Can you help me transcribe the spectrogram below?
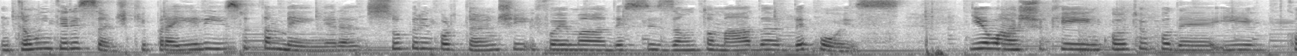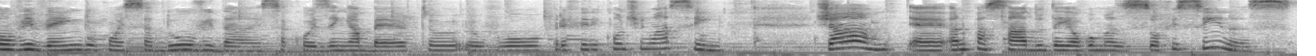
então é interessante que para ele isso também era super importante e foi uma decisão tomada depois. E eu acho que enquanto eu puder ir convivendo com essa dúvida, essa coisa em aberto, eu vou preferir continuar assim. Já é, ano passado dei algumas oficinas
